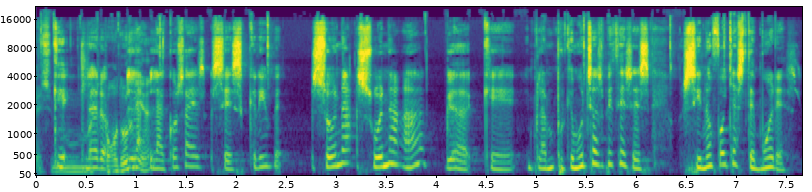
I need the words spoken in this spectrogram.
Es que un claro poco turbio, la, ¿eh? la cosa es se escribe suena suena a eh, que en plan porque muchas veces es si no follas te mueres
